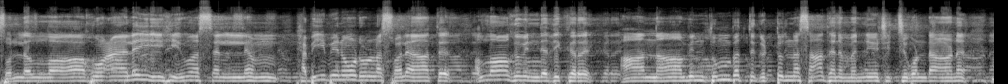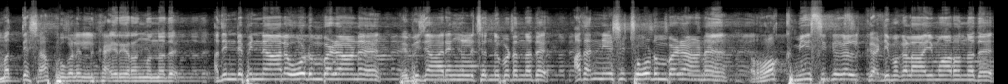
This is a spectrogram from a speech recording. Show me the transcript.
സ്വല്ലല്ലാഹു അലൈഹി വസല്ലം. ഹബീബിനോടുള്ള സ്വലാത്ത് അള്ളാഹുവിന്റെ ദിക്ർ ആ നാവിൻ തുമ്പത്ത് കിട്ടുന്ന സാധനം അന്വേഷിച്ചുകൊണ്ടാണ് മദ്യഷാപ്പുകളിൽ കയറിയിറങ്ങുന്നത്. അതിന്റെ പിന്നാലെ ഓടുമ്പോഴാണ് വ്യഭിചാരങ്ങൾ ചെന്നുപെടുന്നത്. അതന്വേഷിച്ചോടുമ്പോഴാണ് റോക്ക് മ്യൂസിക്കുകൾക്ക് അടിമകളായി മാറുന്നത്.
